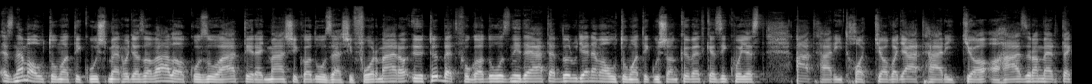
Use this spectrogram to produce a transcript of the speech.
ez nem automatikus, mert hogy az a vállalkozó áttér egy másik adózási formára, ő többet fog adózni, de hát ebből ugye nem automatikusan következik, hogy ezt átháríthatja, vagy áthárítja a házra, mert,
